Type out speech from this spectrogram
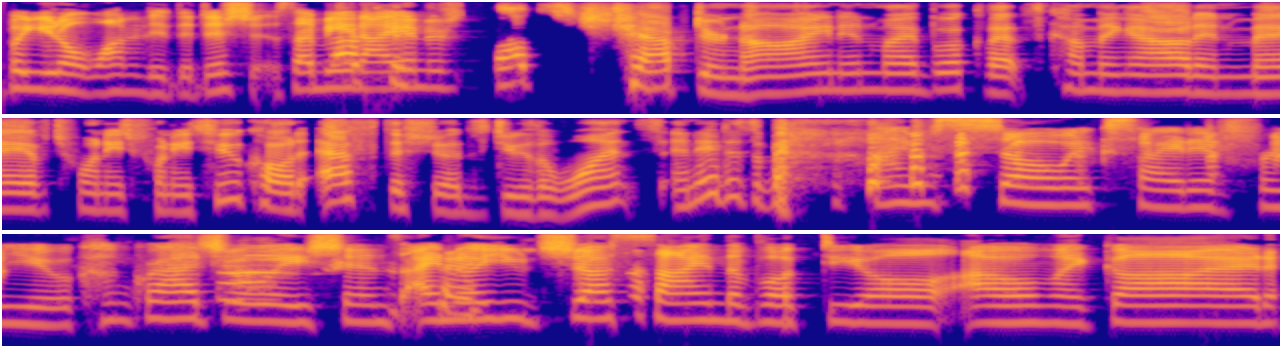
But you don't want to do the dishes. I mean, That's I understand. That's chapter nine in my book that's coming out in May of 2022 called F the Shoulds Do the Wants. And it is about. I'm so excited for you. Congratulations. I know you just signed the book deal. Oh my God.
